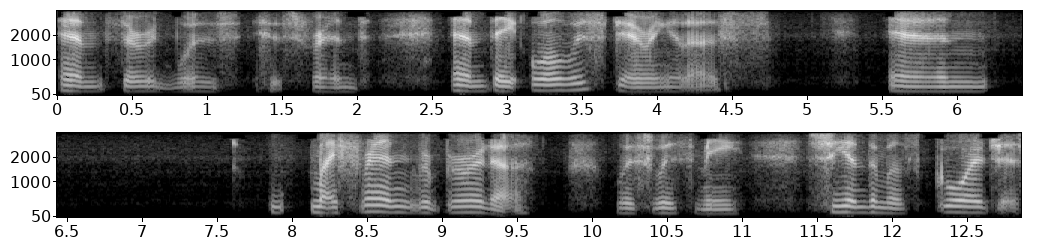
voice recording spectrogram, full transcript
and third was his friend. And they all were staring at us. And my friend Roberta was with me. She had the most gorgeous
